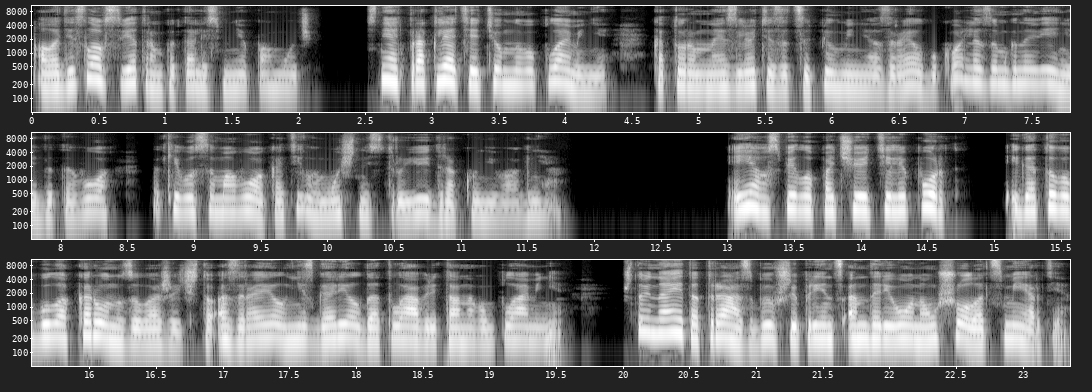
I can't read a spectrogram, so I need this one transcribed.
а Владислав с ветром пытались мне помочь, снять проклятие темного пламени, которым на излете зацепил меня Азраэл буквально за мгновение до того, как его самого окатило мощной струей драконьего огня. И я успела почуять телепорт и готова была корону заложить, что Азраэл не сгорел дотла в ритановом пламени, что и на этот раз бывший принц Андариона ушел от смерти.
